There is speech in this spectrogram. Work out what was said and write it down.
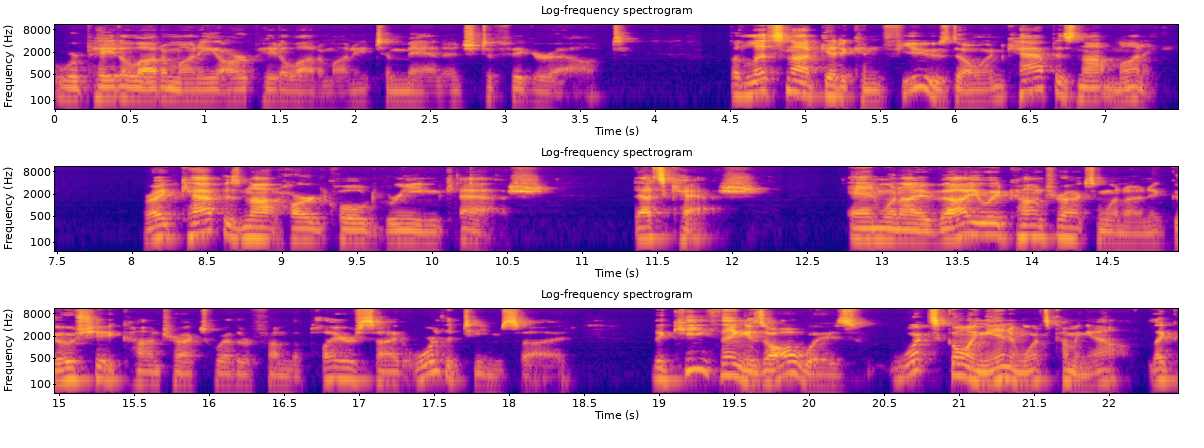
were paid a lot of money, are paid a lot of money to manage, to figure out. But let's not get it confused, Owen. Cap is not money right? Cap is not hard, cold, green cash. That's cash. And when I evaluate contracts and when I negotiate contracts, whether from the player side or the team side, the key thing is always what's going in and what's coming out. Like,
